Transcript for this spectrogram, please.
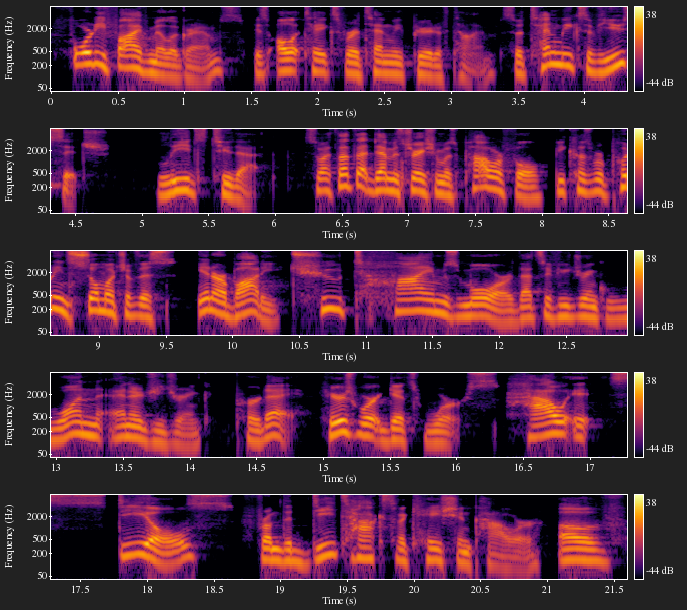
45 milligrams is all it takes for a 10 week period of time. So 10 weeks of usage leads to that. So I thought that demonstration was powerful because we're putting so much of this in our body, two times more. That's if you drink one energy drink per day. Here's where it gets worse how it steals from the detoxification power of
